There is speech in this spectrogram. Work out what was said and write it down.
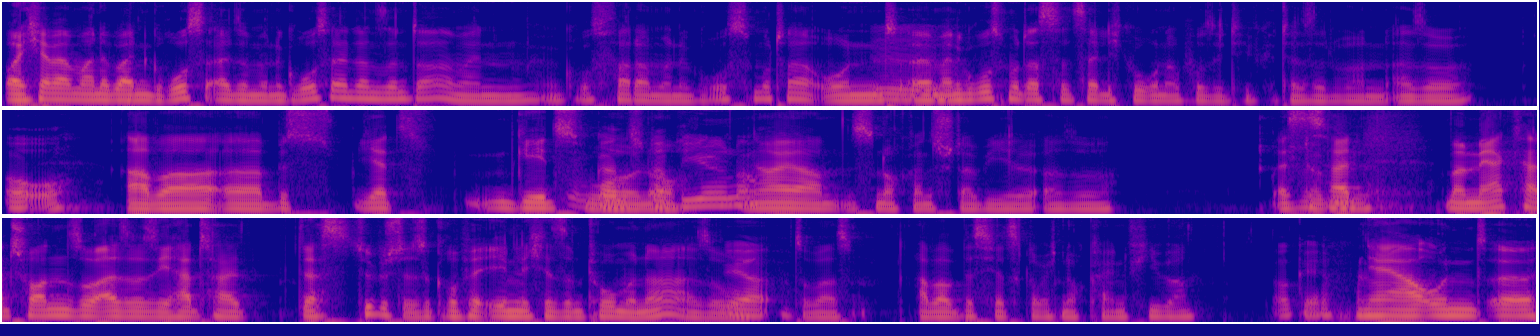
Oh, ich habe ja meine beiden Groß, also meine Großeltern sind da, mein Großvater und meine Großmutter. Und Mhm. äh, meine Großmutter ist tatsächlich Corona-positiv getestet worden. Also oh, oh. Aber äh, bis jetzt geht's wohl Ganz noch. stabil noch? Naja, ist noch ganz stabil. Also es ist Stabil. halt, man merkt halt schon so, also sie hat halt das typische, diese Gruppe ähnliche Symptome, ne? Also Ja. sowas. Aber bis jetzt, glaube ich, noch kein Fieber. Okay. Ja, und äh,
